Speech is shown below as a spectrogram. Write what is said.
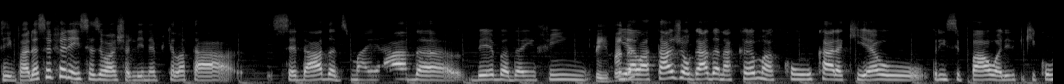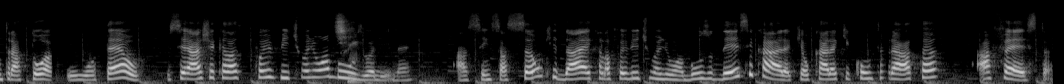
tem várias referências, eu acho, ali, né? Porque ela tá sedada, desmaiada, bêbada, enfim. Bêbada. E ela tá jogada na cama com o cara que é o principal ali, que contratou o hotel. Você acha que ela foi vítima de um abuso Sim. ali, né? A sensação que dá é que ela foi vítima de um abuso desse cara, que é o cara que contrata a festa.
